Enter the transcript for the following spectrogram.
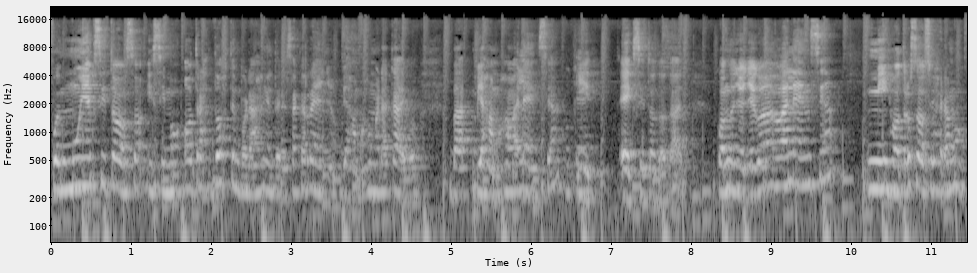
Fue muy exitoso. Hicimos otras dos temporadas en el Teresa Carreño. Viajamos a Maracaibo, viajamos a Valencia y éxito total. Cuando yo llego a Valencia, mis otros socios éramos,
